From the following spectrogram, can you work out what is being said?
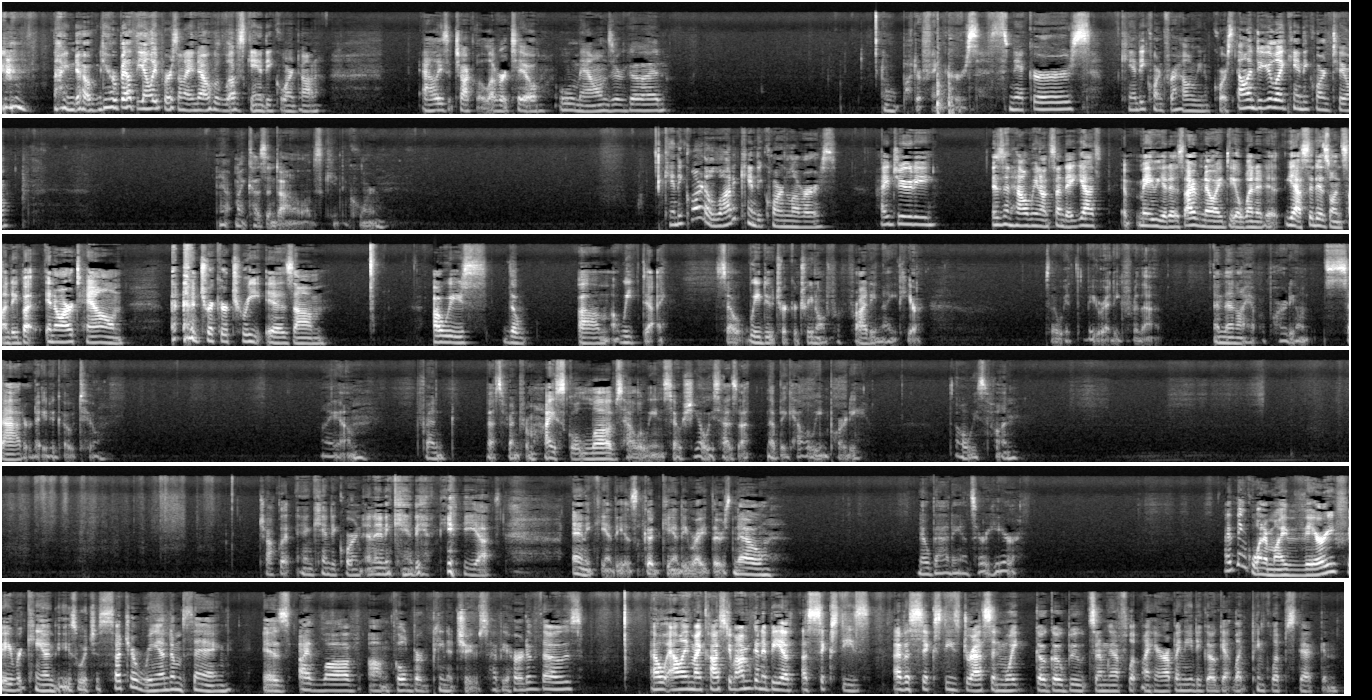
I know. You're about the only person I know who loves candy corn, Donna. Allie's a chocolate lover, too. Oh, mounds are good. Oh, Butterfingers. Snickers. Candy corn for Halloween, of course. Ellen, do you like candy corn, too? Yeah, my cousin Donna loves candy corn. Candy corn, a lot of candy corn lovers. Hi, Judy. Isn't Halloween on Sunday? Yes, maybe it is. I have no idea when it is. Yes, it is on Sunday, but in our town, trick or treat is um, always the um, a weekday. So we do trick or treat on for Friday night here. So we have to be ready for that. And then I have a party on Saturday to go to. My um, friend, best friend from high school, loves Halloween, so she always has a, a big Halloween party. It's always fun. Chocolate and candy corn and any candy. yes, any candy is good candy, right? There's no no bad answer here. I think one of my very favorite candies, which is such a random thing, is I love um, Goldberg peanut chews. Have you heard of those? Oh, Allie, my costume. I'm going to be a, a 60s. I have a 60s dress and white go-go boots, and I'm going to flip my hair up. I need to go get like pink lipstick, and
